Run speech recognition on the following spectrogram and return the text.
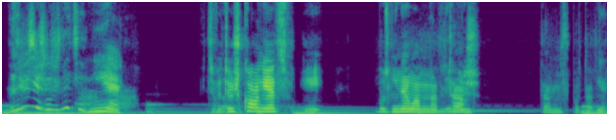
No nie widzisz różnicy? Nie. Widzowie, to już koniec i... Bo zginęłam na tam... Tam w portalu... Nie,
